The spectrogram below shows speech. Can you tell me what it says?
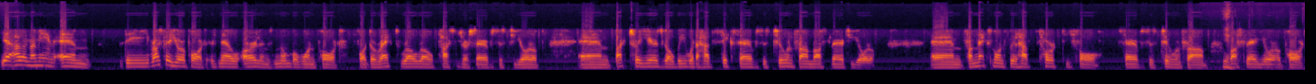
Yeah, Alan, I mean, um, the Rosslare Europort is now Ireland's number one port for direct ro-ro passenger services to Europe. Um, back three years ago, we would have had six services to and from Rosslare to Europe. Um, from next month, we'll have 34 services to and from yeah. Rosslare Europort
